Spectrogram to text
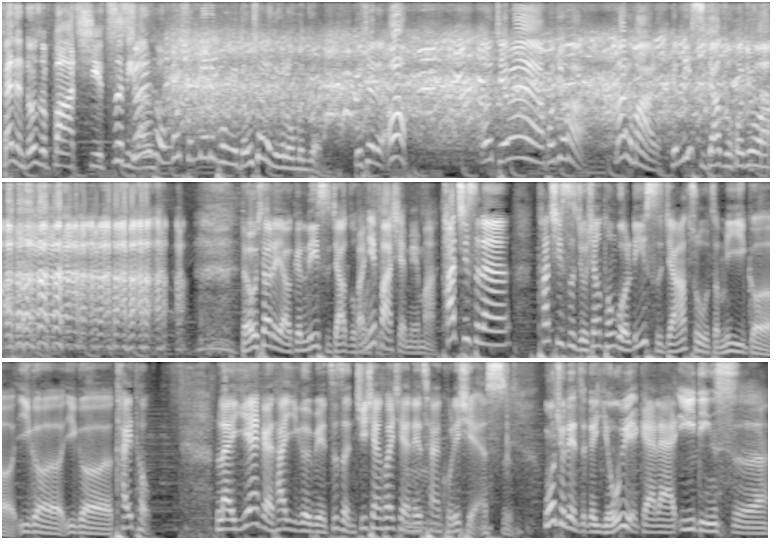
反正都是八旗子弟的。虽然说我身边的朋友都晓得这个龙门阵，都晓得哦。我今晚喝酒哈，哪个嘛？跟李氏家族喝酒啊？都晓得要跟李氏家族。那你发现没嘛？他其实呢，他其实就想通过李氏家族这么一个一个一个抬头，来掩盖他一个月只挣几千块钱的残酷的现实。我觉得这个优越感呢，一定是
